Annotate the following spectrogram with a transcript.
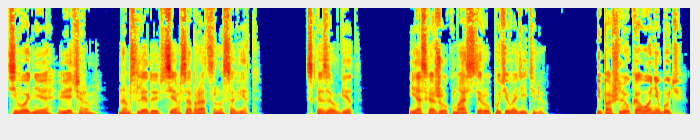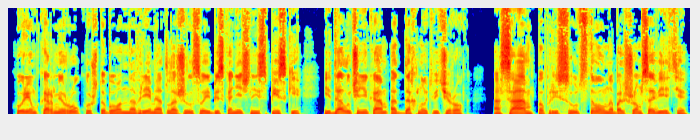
«Сегодня вечером нам следует всем собраться на совет», — сказал Гет. «Я схожу к мастеру-путеводителю и пошлю кого-нибудь курим карме руку, чтобы он на время отложил свои бесконечные списки и дал ученикам отдохнуть вечерок, а сам поприсутствовал на Большом Совете,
